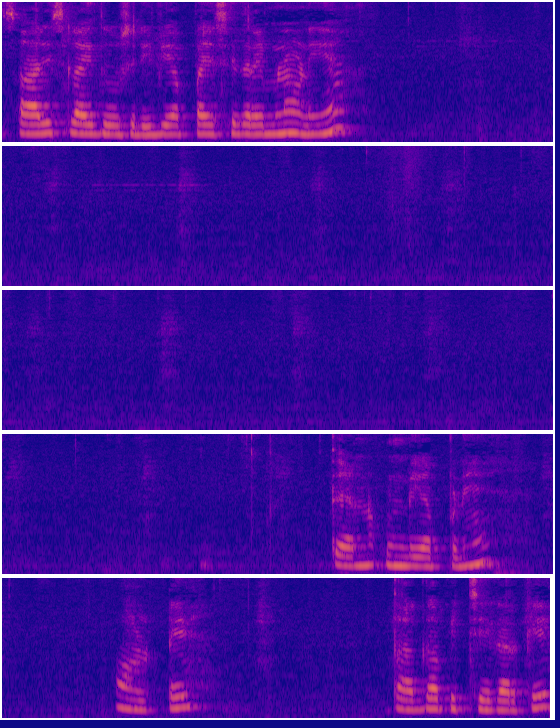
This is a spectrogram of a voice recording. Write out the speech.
ਸਾਰੀ ਸਿਲਾਈ ਦੂਸਰੀ ਵੀ ਆਪਾਂ ਇਸੇ ਤਰ੍ਹਾਂ ਹੀ ਬਣਾਉਣੀ ਆ। ਤਿੰਨ ਕੁੰਡੇ ਆਪਣੇ, ਉਲਟੇ, ਧਾਗਾ ਪਿੱਛੇ ਕਰਕੇ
